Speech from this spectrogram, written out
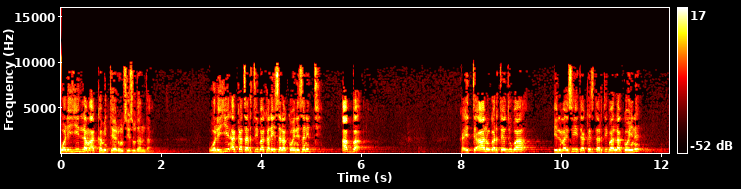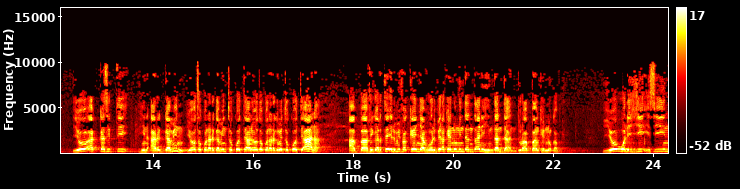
waliyyiin lama akkamitti heerumsiisuu danda'a waliyyiin akka tartiiba kaleessa lakkooyne sanitti abba ka itti aanu gartee duuba ilma isiiti akkasi tartiibaan lakkooyne yoo akkasitti hin argamin yoo tokkon argamin tokkotti aana yoo tokkon argamin tokkotti aana abbaa fi gartee ilmi fakkeenyaaf wal bira kennuun hin danda'ani hin danda'an dura abbaan kennuu qaba yoo waliyyii isiin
